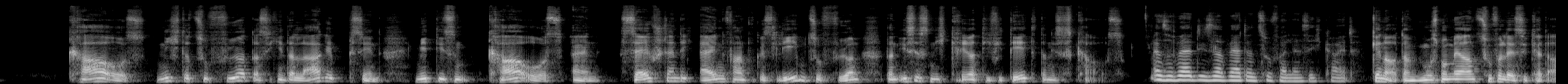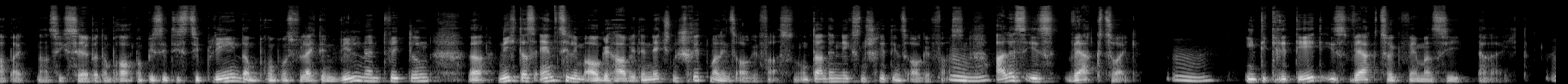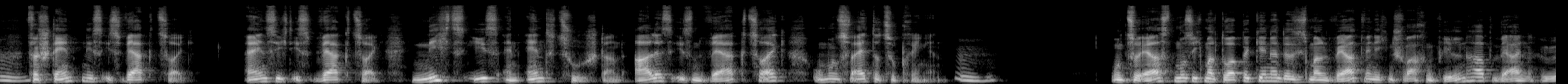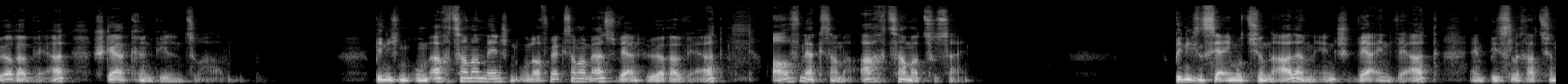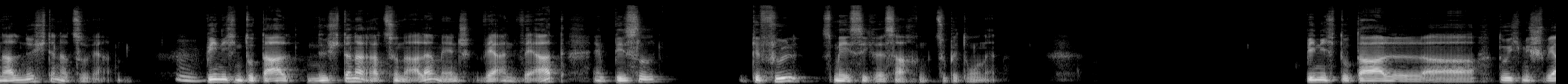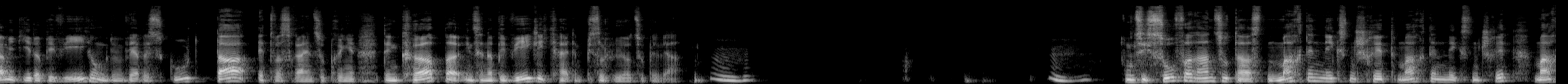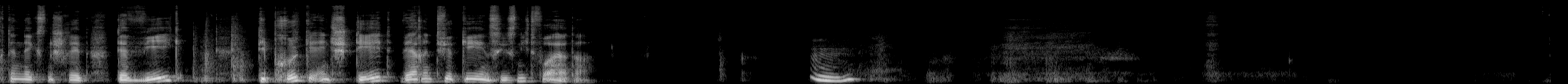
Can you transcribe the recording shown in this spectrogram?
Chaos nicht dazu führt, dass ich in der Lage bin, mit diesem Chaos ein selbstständig eigenverantwortliches Leben zu führen, dann ist es nicht Kreativität, dann ist es Chaos. Also wäre dieser Wert in Zuverlässigkeit. Genau, dann muss man mehr an Zuverlässigkeit arbeiten an sich selber. Dann braucht man ein bisschen Disziplin, dann braucht man vielleicht den Willen entwickeln. Äh, nicht das Endziel im Auge habe, den nächsten Schritt mal ins Auge fassen und dann den nächsten Schritt ins Auge fassen. Mhm. Alles ist Werkzeug. Mhm. Integrität ist Werkzeug, wenn man sie erreicht. Mhm. Verständnis ist Werkzeug. Einsicht ist Werkzeug. Nichts ist ein Endzustand. Alles ist ein Werkzeug, um uns weiterzubringen. Und zuerst muss ich mal dort beginnen, das ist mal ein Wert, wenn ich einen schwachen Willen habe, wäre ein höherer Wert, stärkeren Willen zu haben. Bin ich ein unachtsamer Mensch, ein unaufmerksamer Mensch, wäre ein höherer Wert, aufmerksamer, achtsamer zu sein. Bin ich ein sehr emotionaler Mensch, wäre ein Wert, ein bisschen rational nüchterner zu werden. Mhm. Bin ich ein total nüchterner, rationaler Mensch, wäre ein Wert, ein bisschen gefühlsmäßigere Sachen zu betonen. Bin ich total, äh, tue ich mich schwer mit jeder Bewegung, dann wäre es gut, da etwas reinzubringen, den Körper in seiner Beweglichkeit ein bisschen höher zu bewerten. Mhm. Mhm. Und sich so voranzutasten, mach den nächsten Schritt, mach den nächsten Schritt, mach den nächsten Schritt. Der Weg, die Brücke entsteht, während wir gehen, sie ist nicht vorher da. Mhm.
